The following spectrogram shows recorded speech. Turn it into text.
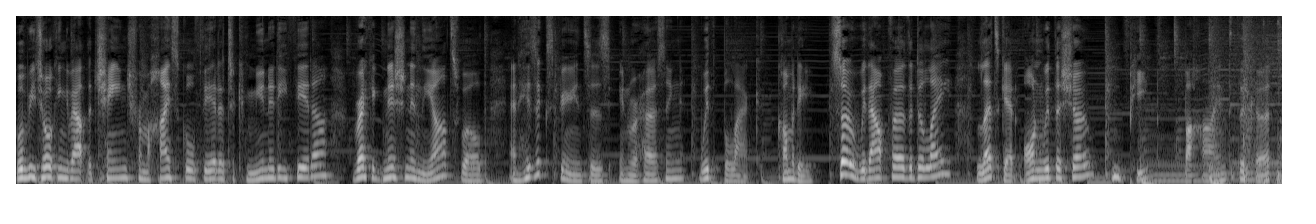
We'll be talking about the change from high school theatre to community theatre, recognition in the arts world, and his experiences in rehearsing with black comedy. So, without further delay, let's get on with the show and peep behind the curtain.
